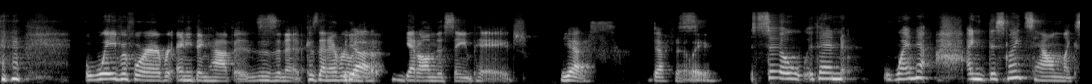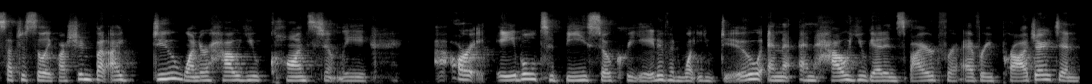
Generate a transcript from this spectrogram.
way before ever anything happens isn't it? Because then everyone yeah. can get on the same page. Yes definitely. So then when I this might sound like such a silly question but I do wonder how you constantly uh, are able to be so creative in what you do and and how you get inspired for every project and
